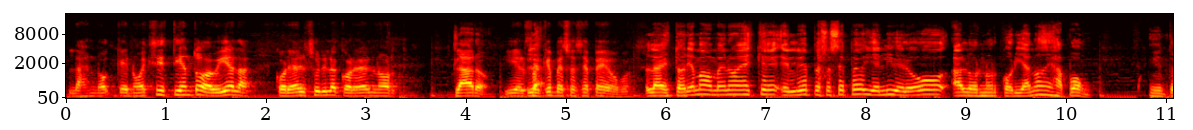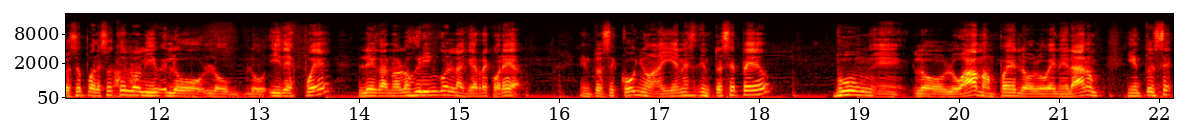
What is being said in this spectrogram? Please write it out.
las no- que no existían todavía la Corea del Sur y la Corea del Norte. claro. Y él fue la- el que empezó ese peo, pues. La historia más o menos es que él empezó ese pedo y él liberó a los norcoreanos de Japón. Y entonces por eso es que lo, lo- lo- lo- Y después le ganó a los gringos en la guerra de Corea. Entonces, coño, ahí en, ese- en todo ese pedo, boom, eh, lo, lo aman, pues, lo, lo veneraron. Y entonces,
